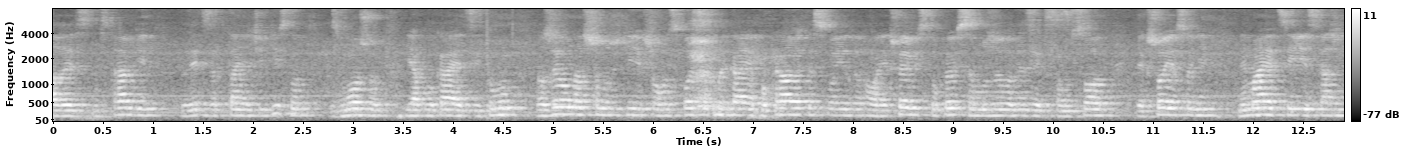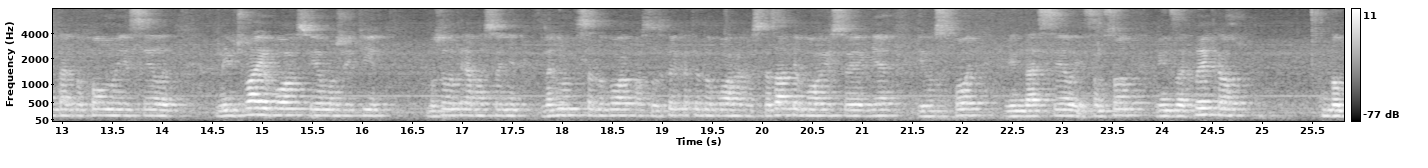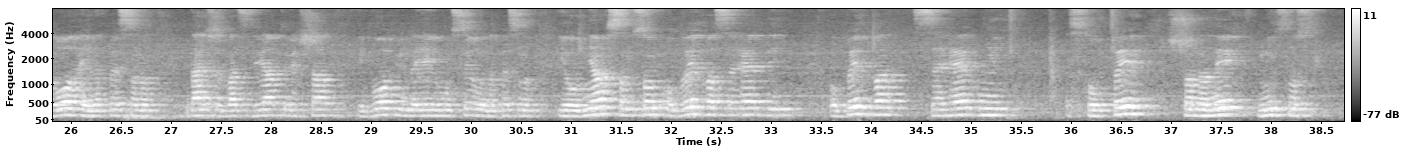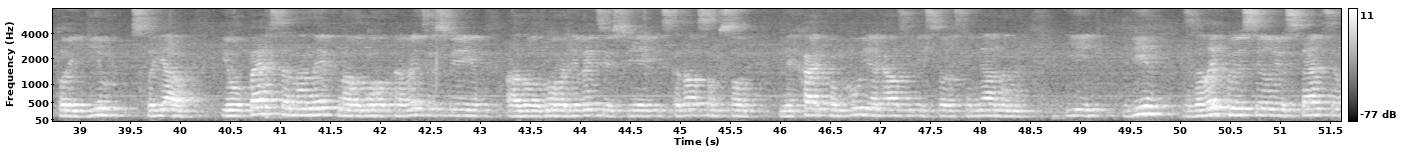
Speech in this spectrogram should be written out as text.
Але насправді задається запитання, чи дійсно зможу я покаятися. І тому важливо в нашому житті, якщо Господь закликає поправити свої дороги, якщо я відступився, можливо, десь як Самсон, якщо я сьогодні не маю цієї, скажімо так, духовної сили, не відчуваю Бога в своєму житті, можливо, треба сьогодні звернутися до Бога, просто закликати до Бога, розказати Богу як є, і Господь Він дасть сили. І Самсон він закликав до Бога і написано. Далі 29 вірша, і Бог він дає йому силу, написано, і обняв Самсон обидва середні, обидва середні стовпи, що на них міцно той дім стояв, і оперся на них на одного правицю своєю, а на одного лівицею своєю, і сказав Самсон, нехай помру я разом із филистимлянами. І він з великою силою сперся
